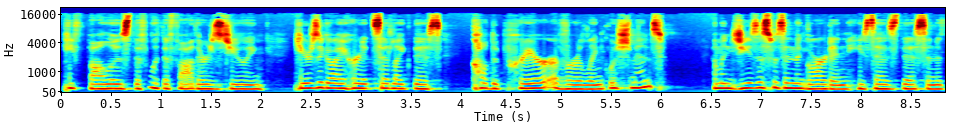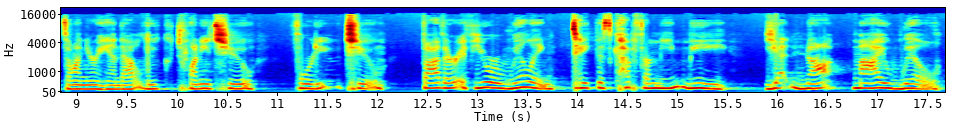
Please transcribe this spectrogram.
He follows the, what the Father is doing Years ago, I heard it said like this called the prayer of relinquishment. And when Jesus was in the garden, he says this, and it's on your handout Luke 22 42. Father, if you are willing, take this cup from me, yet not my will,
